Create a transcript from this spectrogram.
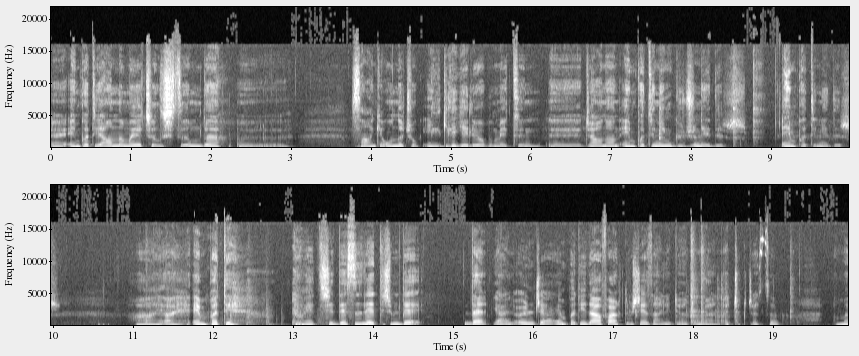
e, empatiyi anlamaya çalıştığımda e, sanki onunla çok ilgili geliyor bu metin. E, Canan empatinin gücü nedir? Empati nedir? Ay ay empati. Evet şiddetsiz iletişimde de, yani önce empatiyi daha farklı bir şey zannediyordum ben açıkçası. Ama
